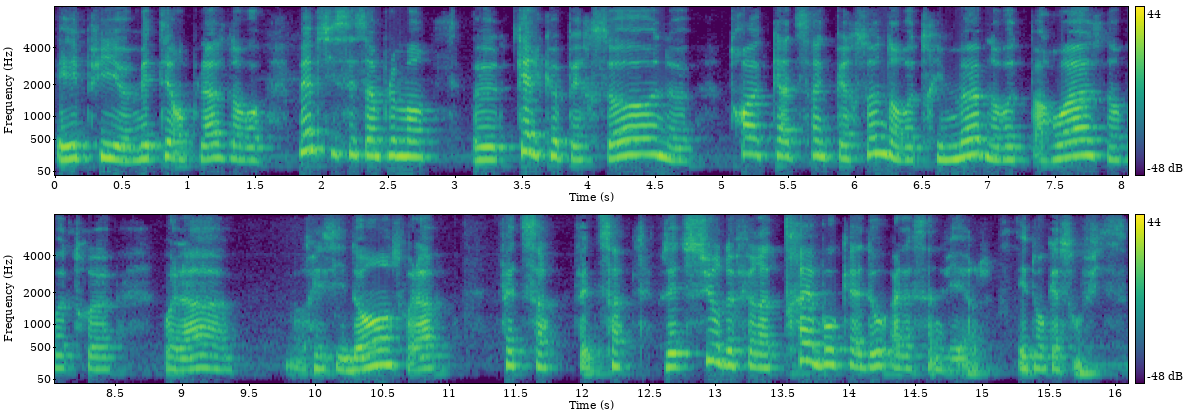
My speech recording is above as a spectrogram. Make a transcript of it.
et puis euh, mettez en place dans vos, même si c'est simplement euh, quelques personnes, 3, 4, 5 personnes dans votre immeuble, dans votre paroisse, dans votre euh, voilà résidence, voilà, faites ça, faites ça. Vous êtes sûr de faire un très beau cadeau à la Sainte Vierge et donc à son fils.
